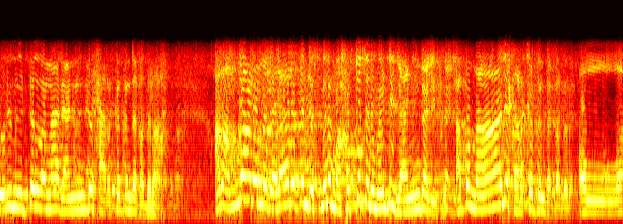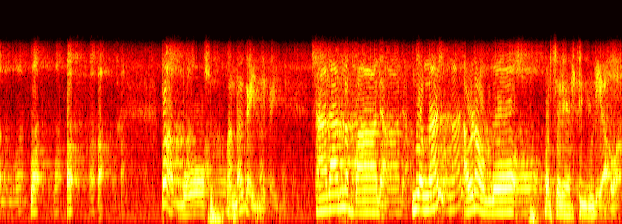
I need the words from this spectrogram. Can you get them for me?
ഒരു നീട്ടൽ വന്ന രണ്ട് ഹർക്കത്തിന്റെ കതിറ അത് അള്ളാണെന്ന ജലാലത്തിന്റെ ഇസ്മിന് മഹത്വത്തിന് വേണ്ടി രണ്ടലിഫ് അപ്പൊ നാല് ഹർക്കത്തിന്റെ കതിർ അള്ളാ അപ്പൊ അല്ലോ വന്നാൽ കഴിഞ്ഞു. സാധാരണ ബാല എന്ന് പറഞ്ഞാൽ അവിടെ അല്ലോ കുറച്ചൊരു നേരത്തും കൂടി ആവാം.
